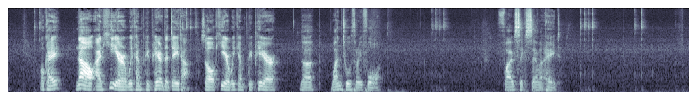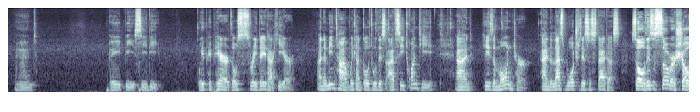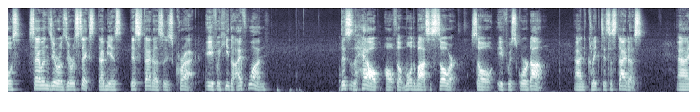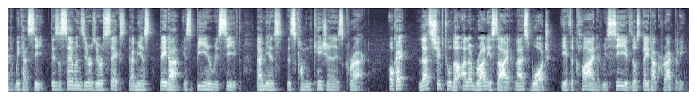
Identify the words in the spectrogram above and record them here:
Okay, now at here, we can prepare the data. So here we can prepare the 1, 2, 3, 4, 5, 6, 7, 8. And A, B, C, D. We prepare those three data here. In the meantime, we can go to this FC20 and he's a monitor. And let's watch this status. So this server shows 7006. That means this status is correct. If we hit the F1, this is the help of the Modbus server. So if we scroll down and click this status, and we can see this is 7006. That means data is being received. That means this communication is correct. Okay, let's shift to the Allen Bradley side. Let's watch if the client receives those data correctly.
